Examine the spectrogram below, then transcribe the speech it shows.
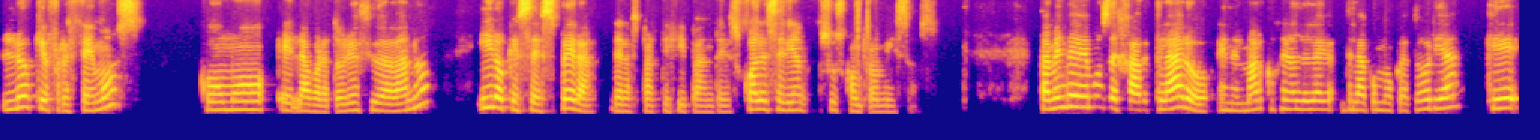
lo que ofrecemos como el laboratorio ciudadano y lo que se espera de las participantes, cuáles serían sus compromisos. También debemos dejar claro en el marco general de la, convocatoria que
